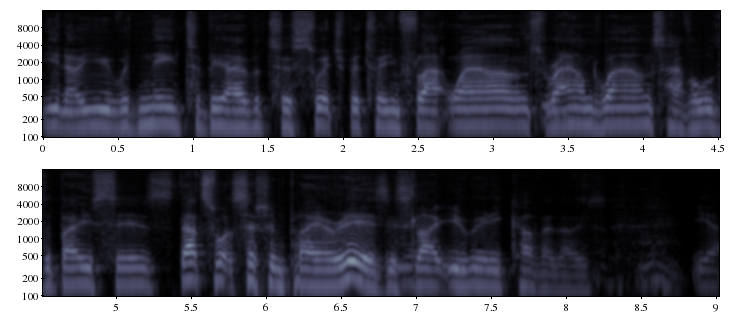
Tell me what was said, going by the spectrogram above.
you know you would need to be able to switch between flat wounds, round wounds, have all the bases. That's what session player is. It's like you really cover those. Yeah.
